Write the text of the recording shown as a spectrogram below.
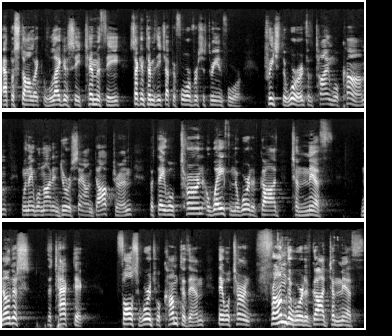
apostolic legacy, Timothy, 2 Timothy chapter 4, verses 3 and 4. Preach the word, for the time will come when they will not endure sound doctrine, but they will turn away from the word of God to myth. Notice the tactic. False words will come to them. They will turn from the Word of God to myth.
